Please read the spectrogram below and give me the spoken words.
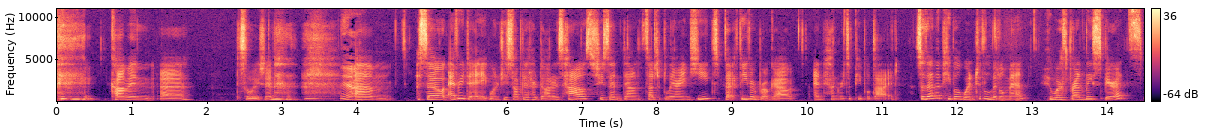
Common uh, solution. Yeah. Um, so every day, when she stopped at her daughter's house, she sent down such blaring heat that fever broke out and hundreds of people died. So then the people went to the little men, who were friendly spirits,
